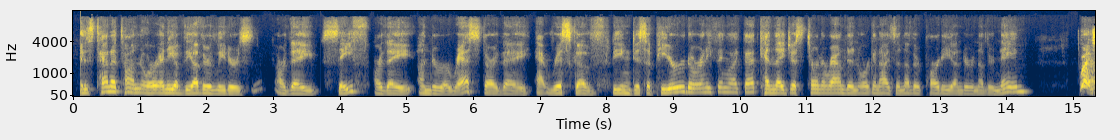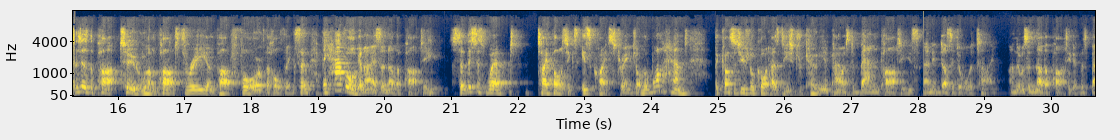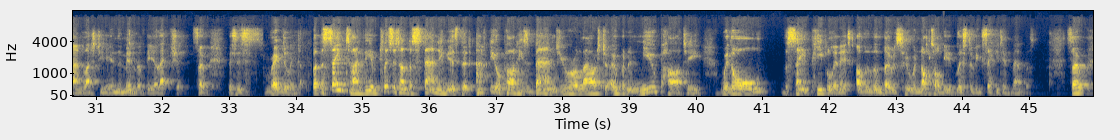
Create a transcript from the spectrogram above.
Is Thanathorn or any of the other leaders are they safe? Are they under arrest? Are they at risk of being disappeared or anything like that? Can they just turn around and organize another party under another name? Right, so this is the part two and part three and part four of the whole thing. So they have organized another party. So this is where Thai politics is quite strange. On the one hand, the Constitutional Court has these draconian powers to ban parties, and it does it all the time. And there was another party that was banned last year in the middle of the election. So this is regularly done. But at the same time, the implicit understanding is that after your party's banned, you are allowed to open a new party with all the same people in it, other than those who were not on the list of executive members. So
